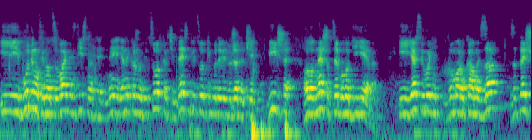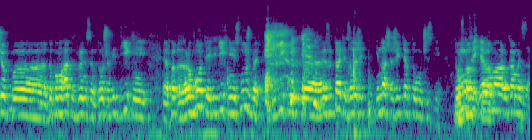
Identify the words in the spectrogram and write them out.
і будемо фінансування здійснювати. Не, я не кажу відсотках, чи 10% буде від бюджету, чи більше. Головне, щоб це було дієвим. І я сьогодні двома руками за, за те, щоб е, допомагати Збройним силам, тому що від їхньої е, е, роботи, від їхньої служби, від їхніх е, результатів залежить і наше життя в тому числі. Тому це я двома руками за.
